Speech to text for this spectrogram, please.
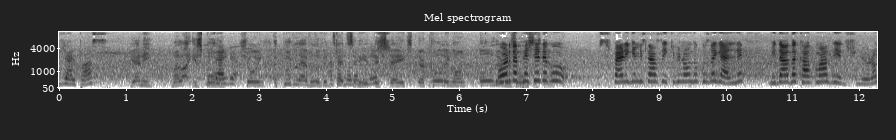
Güzel pas. Malatyaspor Güzel bir showing a good level of intensity at this stage. They're calling on all Bu their arada resources PES'e de bu Süper Lig'in lisansı 2019'da geldi. Bir daha da kalkmaz diye düşünüyorum.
